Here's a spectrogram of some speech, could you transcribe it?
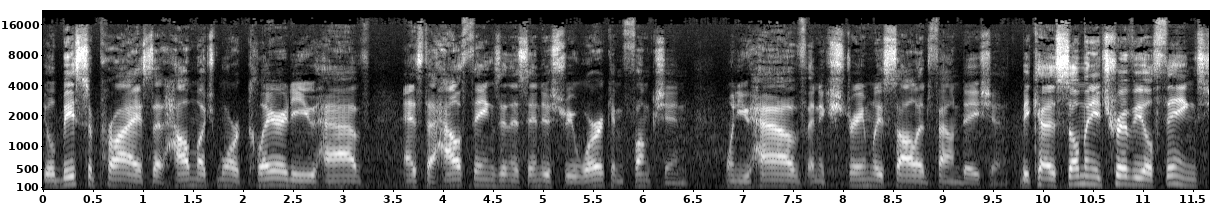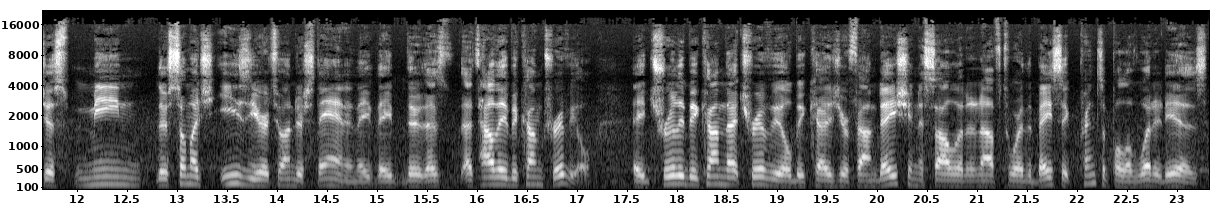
you'll be surprised at how much more clarity you have as to how things in this industry work and function when you have an extremely solid foundation. Because so many trivial things just mean they're so much easier to understand and they, they that's, that's how they become trivial. They truly become that trivial because your foundation is solid enough to where the basic principle of what it is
